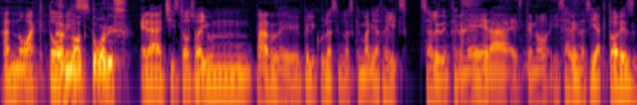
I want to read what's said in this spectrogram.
a no actores, Ah, no actores. Era chistoso. Hay un par de películas en las que María Félix sale de enfermera, este, ¿no? Y salen así actores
